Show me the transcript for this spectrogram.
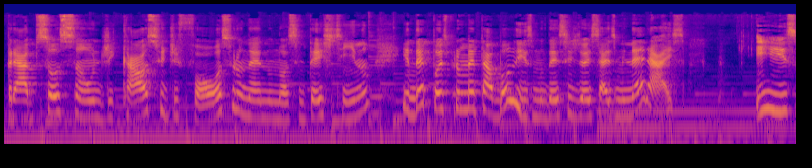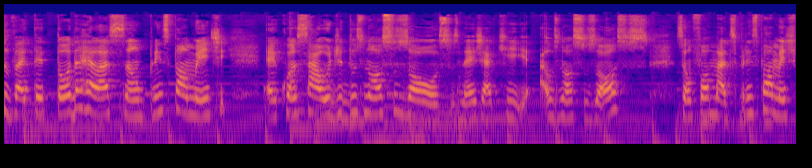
para a absorção de cálcio e de fósforo né, no nosso intestino e depois para o metabolismo desses dois sais minerais. E isso vai ter toda a relação, principalmente é, com a saúde dos nossos ossos, né? Já que os nossos ossos são formados principalmente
